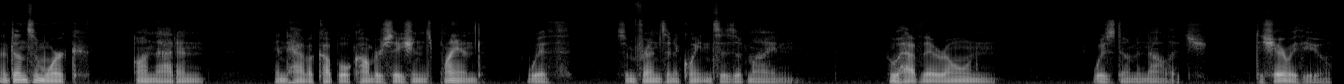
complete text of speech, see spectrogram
I've done some work on that and and have a couple conversations planned with some friends and acquaintances of mine who have their own wisdom and knowledge to share with you.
